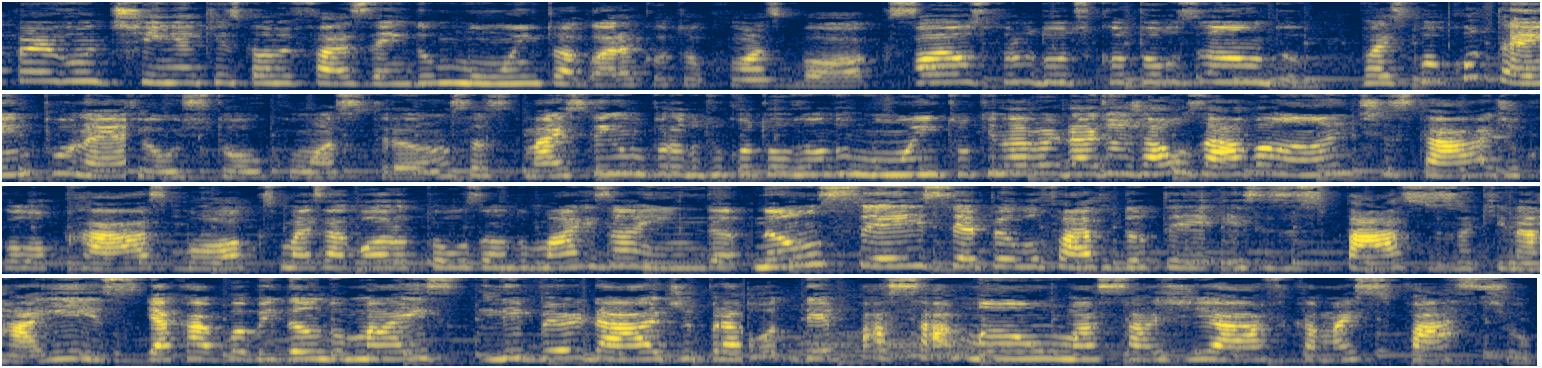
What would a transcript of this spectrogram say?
Perguntinha que estão me fazendo muito agora que eu tô com as box. Qual é os produtos que eu tô usando? Faz pouco tempo, né, que eu estou com as tranças, mas tem um produto que eu tô usando muito, que na verdade eu já usava antes, tá, de colocar as box, mas agora eu tô usando mais ainda. Não sei se é pelo fato de eu ter esses espaços aqui na raiz, que acaba me dando mais liberdade pra poder passar a mão, massagear, ficar mais fácil.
